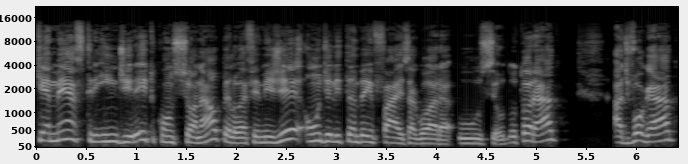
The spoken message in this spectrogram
que é mestre em Direito Constitucional pela UFMG, onde ele também faz agora o seu doutorado, advogado,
